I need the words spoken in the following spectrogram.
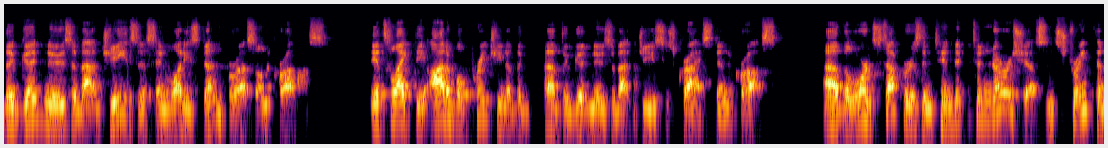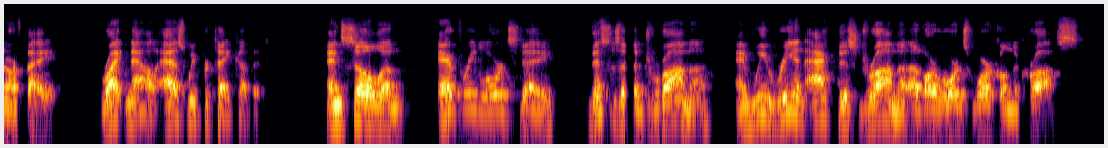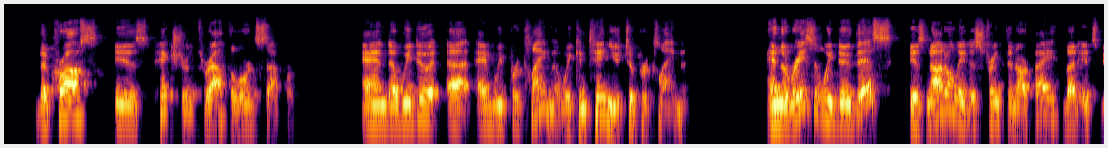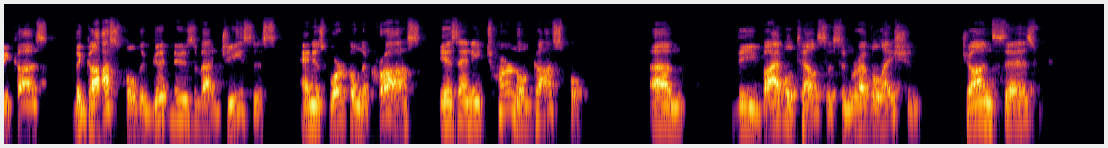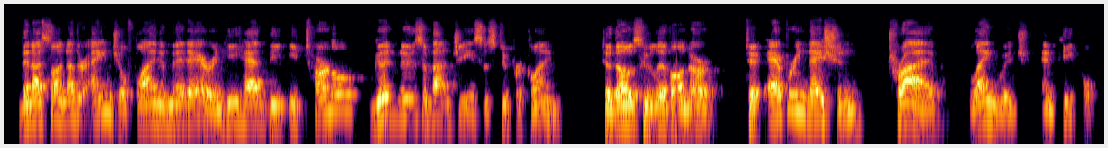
The good news about Jesus and what he's done for us on the cross. It's like the audible preaching of the, of the good news about Jesus Christ and the cross. Uh, the Lord's Supper is intended to nourish us and strengthen our faith right now as we partake of it. And so um, every Lord's Day, this is a drama and we reenact this drama of our Lord's work on the cross. The cross is pictured throughout the Lord's Supper. And uh, we do it uh, and we proclaim it. We continue to proclaim it. And the reason we do this is not only to strengthen our faith, but it's because the gospel, the good news about Jesus and his work on the cross, is an eternal gospel. Um, the Bible tells us in Revelation John says, Then I saw another angel flying in midair, and he had the eternal good news about Jesus to proclaim to those who live on earth, to every nation, tribe, language, and people.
